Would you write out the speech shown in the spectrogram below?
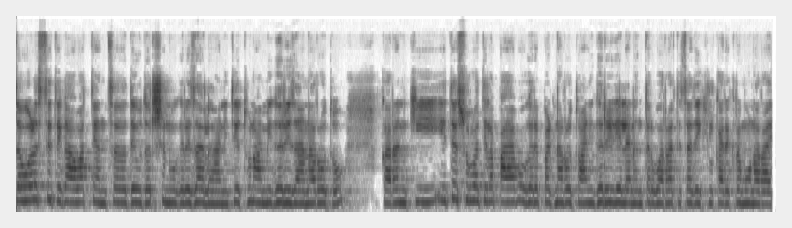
जवळच तिथे गावात त्यांचं देवदर्शन वगैरे झालं आणि तेथून आम्ही घरी जाणार होतो. कारण की इथे सुरुवातीला पाया वगैरे पडणार होतो आणि घरी गेल्यानंतर वरातीचा देखील कार्यक्रम होणार आहे.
